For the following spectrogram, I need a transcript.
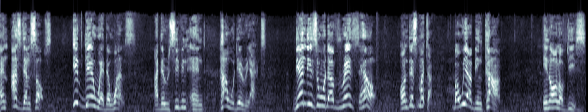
and ask themselves if they were the ones at the receiving end, how would they react? The NDC would have raised hell on this matter, but we have been calm in all of this.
